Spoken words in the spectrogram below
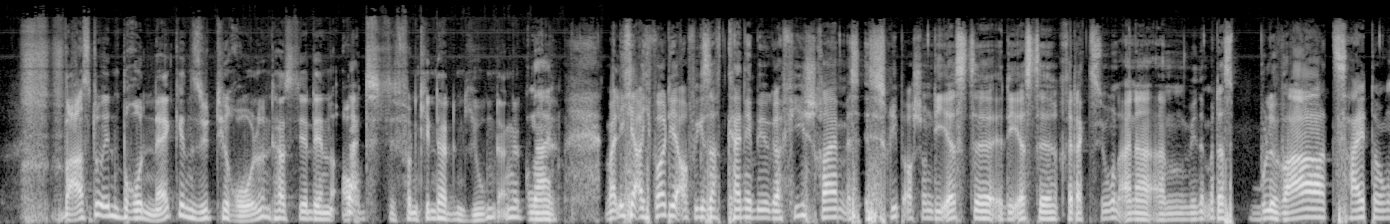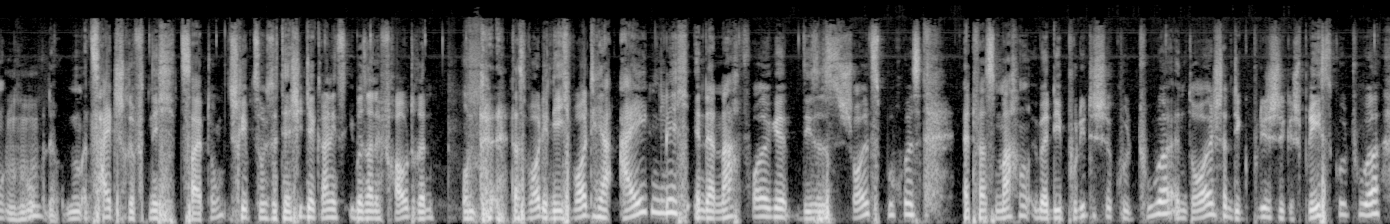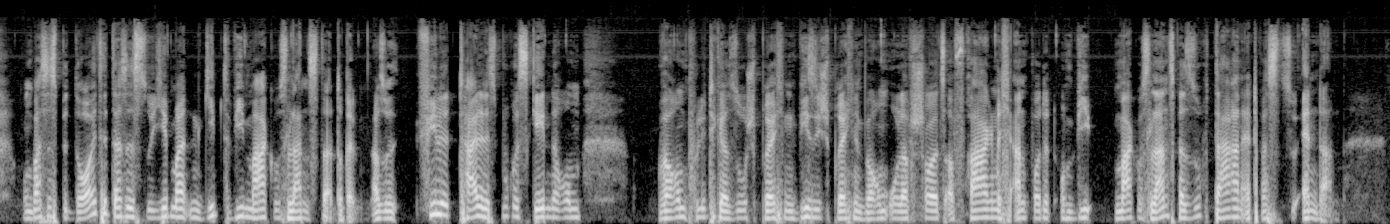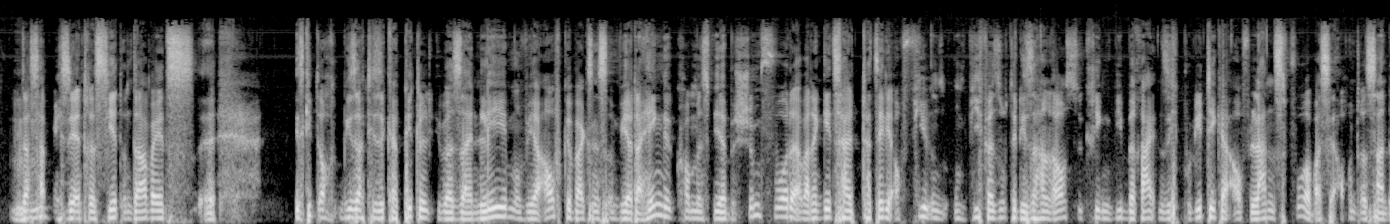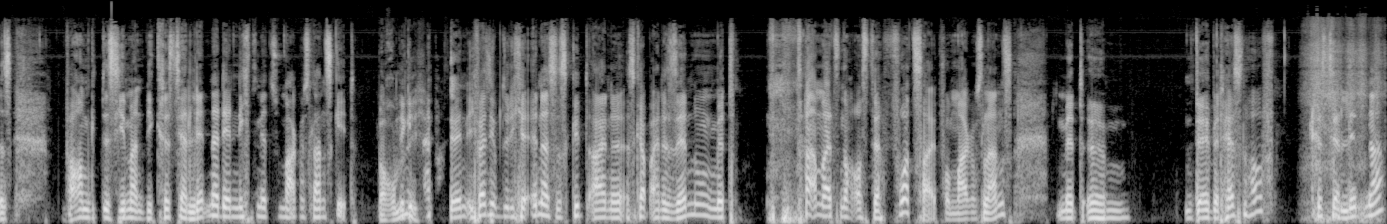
Warst du in Brunneck in Südtirol und hast dir den Ort Nein. von Kindheit und Jugend angeguckt? Nein, weil ich ja, ich wollte ja auch, wie gesagt, keine Biografie schreiben. Es, es schrieb auch schon die erste, die erste Redaktion einer, ähm, wie nennt man das, Boulevard-Zeitung, mhm. Zeitschrift, nicht Zeitung. Schrieb so, der steht ja gar nichts über seine Frau drin. Und das wollte ich nicht. Ich wollte ja eigentlich in der Nachfolge dieses Scholz-Buches etwas machen über die politische Kultur in Deutschland, die politische Gesprächskultur und was es bedeutet, dass es so jemanden gibt wie Markus Lanz da drin. Also viele Teile des Buches gehen darum, warum Politiker so sprechen, wie sie sprechen, warum Olaf Scholz auf Fragen nicht antwortet und wie Markus Lanz versucht, daran etwas zu ändern. Das mhm. hat mich sehr interessiert und da war jetzt äh, es gibt auch, wie gesagt, diese Kapitel über sein Leben und wie er aufgewachsen ist und wie er da hingekommen ist, wie er beschimpft wurde, aber dann geht es halt tatsächlich auch viel um, um, wie versucht er die Sachen rauszukriegen, wie bereiten sich Politiker auf Lanz vor, was ja auch interessant ist. Warum gibt es jemanden wie Christian Lindner, der nicht mehr zu Markus Lanz geht? Warum nicht? Denn ich weiß nicht, ob du dich erinnerst, es gibt eine, es gab eine Sendung mit damals noch aus der Vorzeit von Markus Lanz mit ähm, David Hasselhoff, Christian Lindner,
